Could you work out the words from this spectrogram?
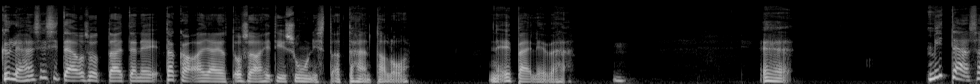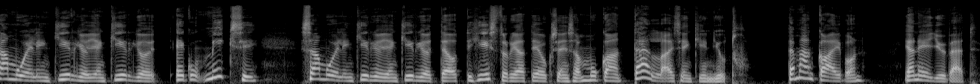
Kyllähän se sitä osoittaa, että ne taka-ajajat osaa heti suunnistaa tähän taloon. Ne epäilee vähän. Mm. Äh, mitä Samuelin kirjojen kirjo... Ei kun, miksi Samuelin kirjojen kirjoittaja otti historiateokseensa mukaan tällaisenkin jutun? Tämän kaivon ja ne jyvät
